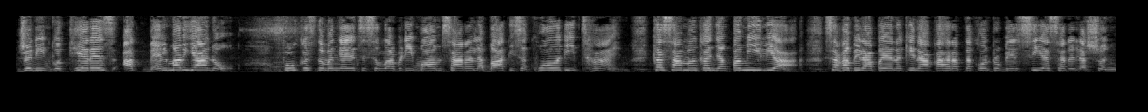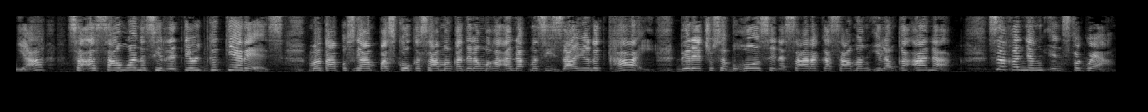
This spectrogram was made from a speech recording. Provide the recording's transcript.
Janine Gutierrez at Bel Mariano. Focus naman ngayon si celebrity mom Sara Labati sa quality time kasama ang kanyang pamilya. Sa kabila pa yan ang kinakaharap na kontrobersiya sa relasyon niya sa asawa na si Richard Gutierrez. Matapos nga ang Pasko kasama ang kanilang mga anak na si Zion at Kai. Diretso sa Bohol si na Sara kasama ang ilang kaanak. Sa kanyang Instagram,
